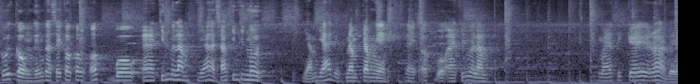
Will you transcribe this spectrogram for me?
cuối cùng thì chúng ta sẽ có con Oppo A95 giá là 6990 giảm giá được 500 ngàn. Đây, Oppo A95 máy thiết kế rất là đẹp,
